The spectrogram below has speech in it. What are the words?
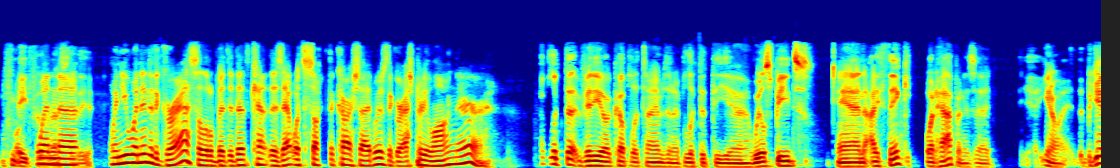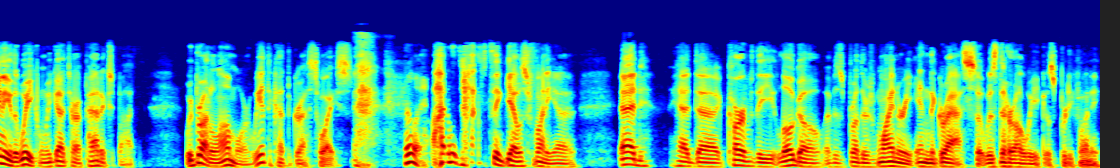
made for When, the rest uh, of the. year. when you went into the grass a little bit, did that kind of, is that what sucked the car sideways? The grass pretty long there? Or? I've looked at video a couple of times, and I've looked at the uh, wheel speeds, and I think what happened is that, you know, at the beginning of the week when we got to our paddock spot, we brought a lawnmower. We had to cut the grass twice. Really? I don't, I don't think. Yeah, it was funny. Uh, Ed had uh, carved the logo of his brother's winery in the grass, so it was there all week. It was pretty funny.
